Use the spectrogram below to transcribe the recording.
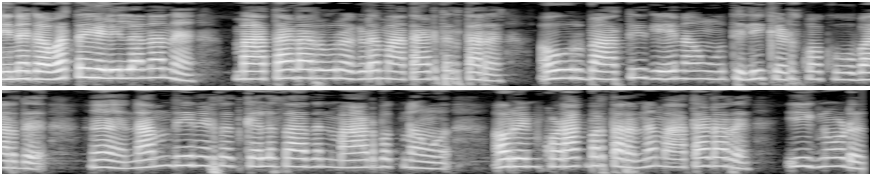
ನಿನಗ ಅವತ್ತ ಹೇಳಿಲ್ಲ ನಾನು? ಮಾತಾಡೋರು ಅಗಡೆ ಮಾತಾಡ್ತಿರ್ತಾರ. ಅವ್ರ ಬಾತಿಗೆ ನಾವು ತಲೆ ಕೆಡ್ಸ್ಕೊಕ್ ಹೋಗ್ಬಾರ್ದು. ಏನ್ ನಮ್ದೇನಿರ್ತದ ಕೆಲಸ ಅದನ್ನ ಮಾಡ್ಬೇಕು ನಾವು. ಅವ್ರೇನು ಕೊಡಾಕ್ ಬರ್ತಾರನ್ನ ಮಾತಾಡಾರ. ಈಗ ನೋಡು,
